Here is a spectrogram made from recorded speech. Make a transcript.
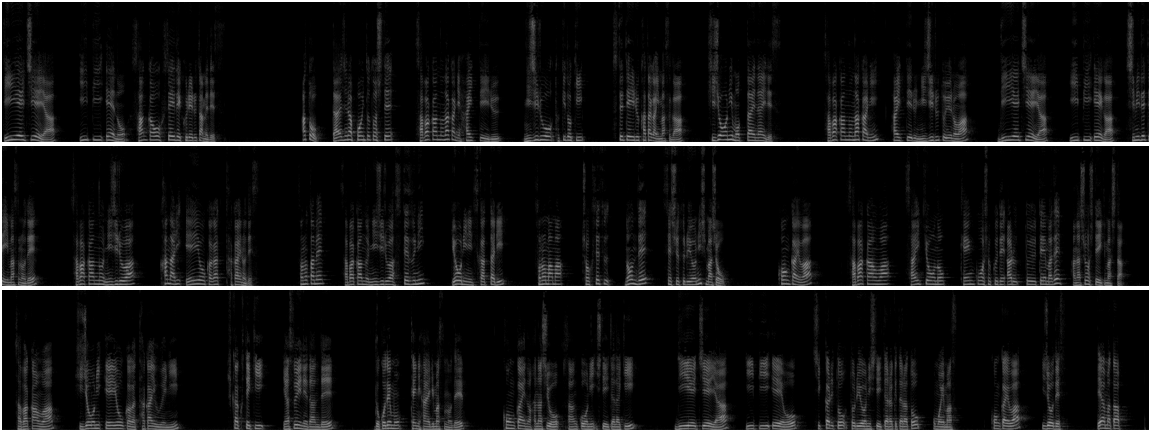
DHA や EPA の酸化を防いでくれるためです。あと、大事なポイントとして、サバ缶の中に入っている煮汁を時々捨てている方がいますが、非常にもったいないです。サバ缶の中に入っている煮汁というのは、DHA や EPA が染み出ていますので、サバ缶の煮汁はかなり栄養価が高いのです。そのため、サバ缶の煮汁は捨てずに料理に使ったり、そのまま直接飲んで摂取するようにしましょう。今回は、サバ缶は最強の健康食であるというテーマで話をしていきました。サバ缶は非常に栄養価が高い上に、比較的安い値段でどこでも手に入りますので、今回の話を参考にしていただき、DHA や EPA をしっかりと取るようにしていただけたらと思います。今回は以上です。ではまた。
